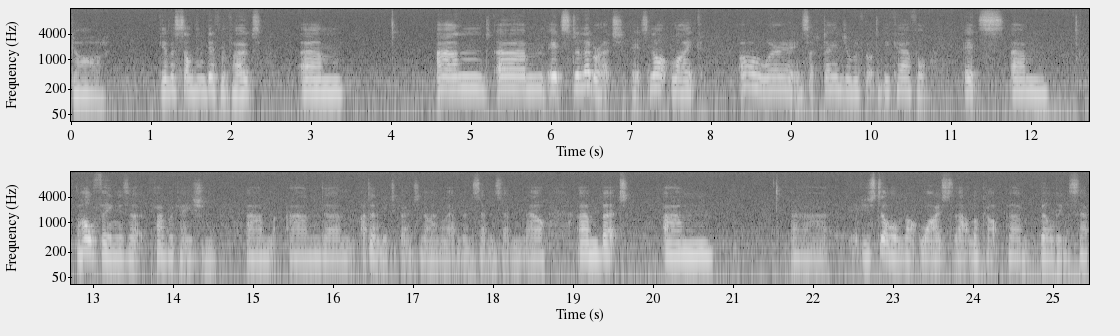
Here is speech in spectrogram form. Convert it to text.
god. Give us something different folks um, and um, it's deliberate. It's not like oh we're in such danger we've got to be careful. It's um, the whole thing is a fabrication. Um, and um, I don't need to go into 9-11 and 7-7 now. Um, but uh, if you're still not wise to that, look up Building 7,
